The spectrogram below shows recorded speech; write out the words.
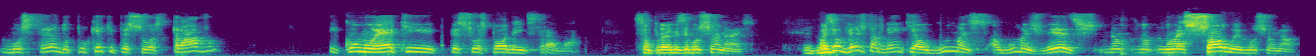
mostrando por que, que pessoas travam e como é que pessoas podem destravar. São problemas emocionais. Uhum. Mas eu vejo também que algumas, algumas vezes não, não, não é só o emocional.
